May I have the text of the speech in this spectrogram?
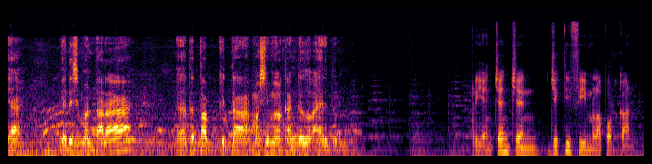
ya jadi sementara eh, tetap kita masih melakukan jalur air itu. Rian Cencen, JEK TV melaporkan.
